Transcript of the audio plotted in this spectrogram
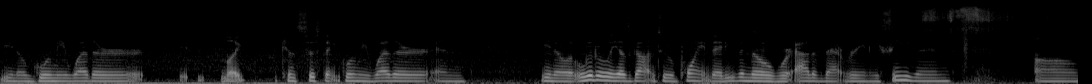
you know, gloomy weather, like consistent gloomy weather and you know, it literally has gotten to a point that even though we're out of that rainy season, um,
